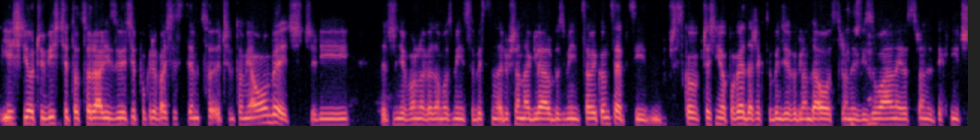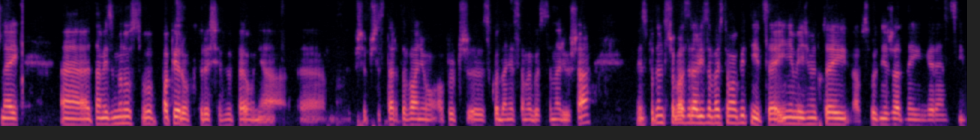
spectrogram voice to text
Jeśli oczywiście to, co realizujecie, pokrywa się z tym, co, czym to miało być, czyli też nie wolno, wiadomo, zmienić sobie scenariusza nagle albo zmienić całej koncepcji. Wszystko wcześniej opowiadasz, jak to będzie wyglądało od strony wizualnej, od strony technicznej. E, tam jest mnóstwo papierów, które się wypełnia e, przy, przy startowaniu, oprócz e, składania samego scenariusza. Więc potem trzeba zrealizować tą obietnicę i nie mieliśmy tutaj absolutnie żadnej ingerencji.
